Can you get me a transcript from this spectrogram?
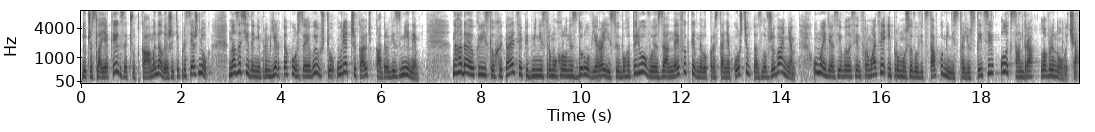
до числа яких за чутками належить і Присяжнюк. На засіданні прем'єр також заявив, що уряд чекають кадрові зміни. Нагадаю, крісло хитається під міністром охорони здоров'я Раїсою Богатирьовою за неефективне використання коштів та зловживання. У медіа з'явилася інформація і про можливу відставку міністра юстиції Олександра Лавриновича.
